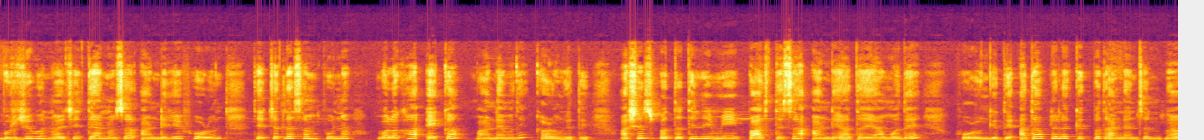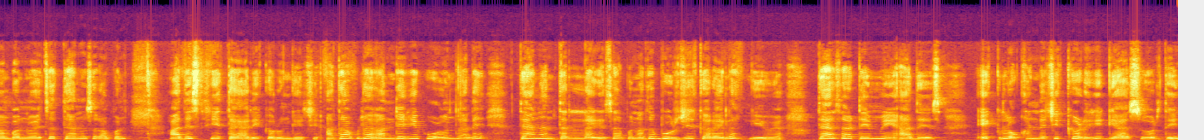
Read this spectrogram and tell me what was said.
भुर्जी बनवायची त्यानुसार अंडे हे फोडून त्याच्यातला संपूर्ण वलक हा एका भांड्यामध्ये काढून घेते. अशाच पद्धतीने मी पाच ते सहा अंडे आता यामध्ये फोडून घेते. आता आपल्याला कितपत अंड्यांचं बनवायचं त्यानुसार आपण आधीच ही तयारी करून घ्यायची. आता आपलं अंडे हे फोडून झाले त्यानंतर लगेच आपण आता भुर्जी करायला घेऊया. त्यासाठी मी आधीच एक लोखंडाची कढई गॅसवरती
